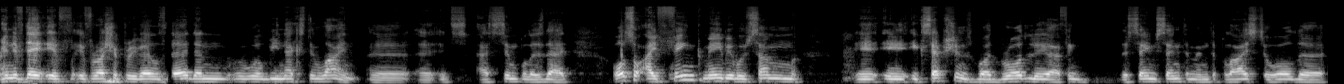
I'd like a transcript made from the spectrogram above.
And if they, if if Russia prevails there, then we'll be next in line. it's as simple as that also, I think maybe with some exceptions, but broadly, I think the same sentiment applies to all the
